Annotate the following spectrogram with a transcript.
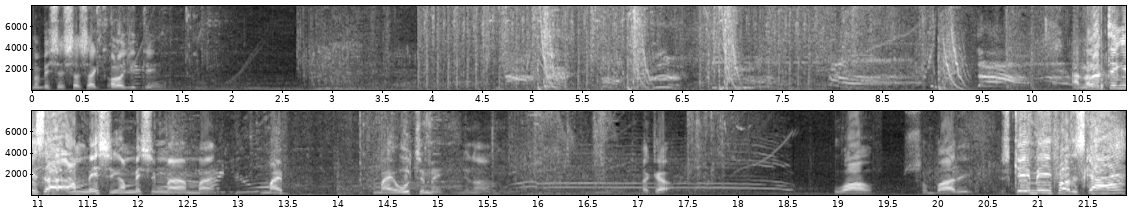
Maybe it's just a psychology thing. Another thing is that I'm missing. I'm missing my my my my ultimate. You know. Like a wow. Somebody just came in from the sky.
